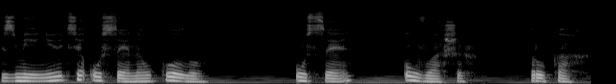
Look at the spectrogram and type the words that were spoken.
змінюється усе навколо, усе у ваших руках.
